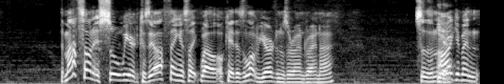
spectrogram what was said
the maths on it is so weird because the other thing is like, well, okay, there's a lot of Yurdens around right now. So there's an Yeah. argument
